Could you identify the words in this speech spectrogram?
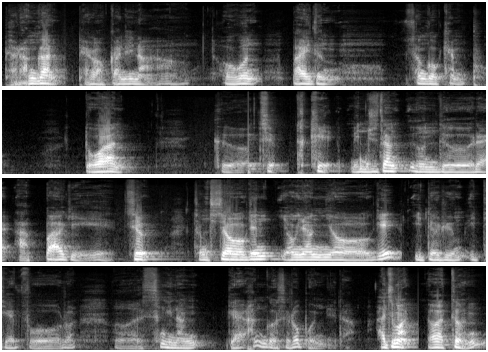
벼랑간 백악관이나 혹은 바이든 선거 캠프 또한 그, 즉, 특히 민주당 의원들의 압박이, 즉, 정치적인 영향력이 이더리움 ETF를 어, 승인하게 한 것으로 보입니다. 하지만 여하튼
